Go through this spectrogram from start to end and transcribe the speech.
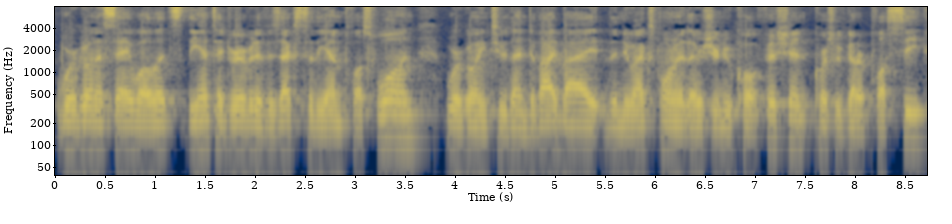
we're going to say, well, it's the antiderivative is x to the n plus 1. We're going to then divide by the new exponent. There's your new coefficient. Of course, we've got our plus c.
